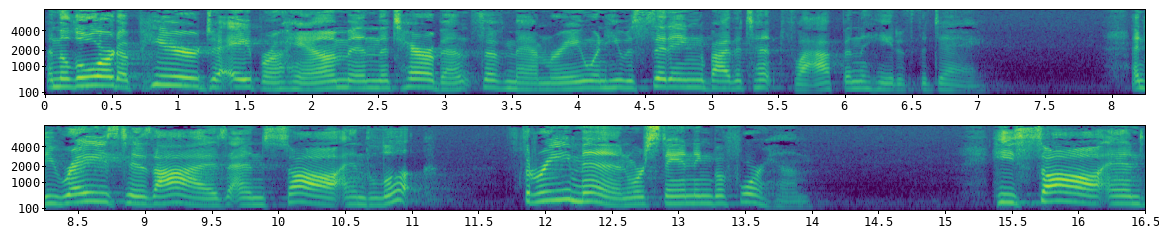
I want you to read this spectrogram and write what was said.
And the Lord appeared to Abraham in the terebinths of Mamre when he was sitting by the tent flap in the heat of the day. And he raised his eyes and saw, and look, three men were standing before him. He saw and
